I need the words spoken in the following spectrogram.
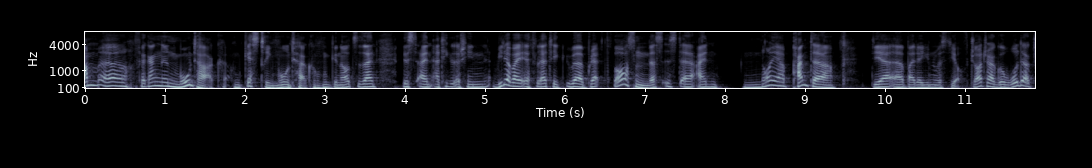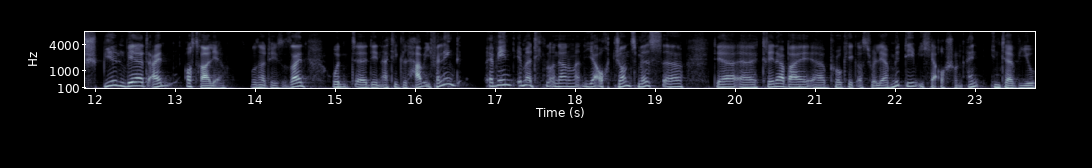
Am äh, vergangenen Montag, am gestrigen Montag, um genau zu sein, ist ein Artikel erschienen, wieder bei Athletic, über Brad Thorson. Das ist äh, ein neuer Panther, der äh, bei der University of Georgia Go Bulldogs spielen wird. Ein Australier. Muss natürlich so sein. Und äh, den Artikel habe ich verlinkt erwähnt im Artikel unter anderem ja auch John Smith, äh, der äh, Trainer bei ProKick Australia, mit dem ich ja auch schon ein Interview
